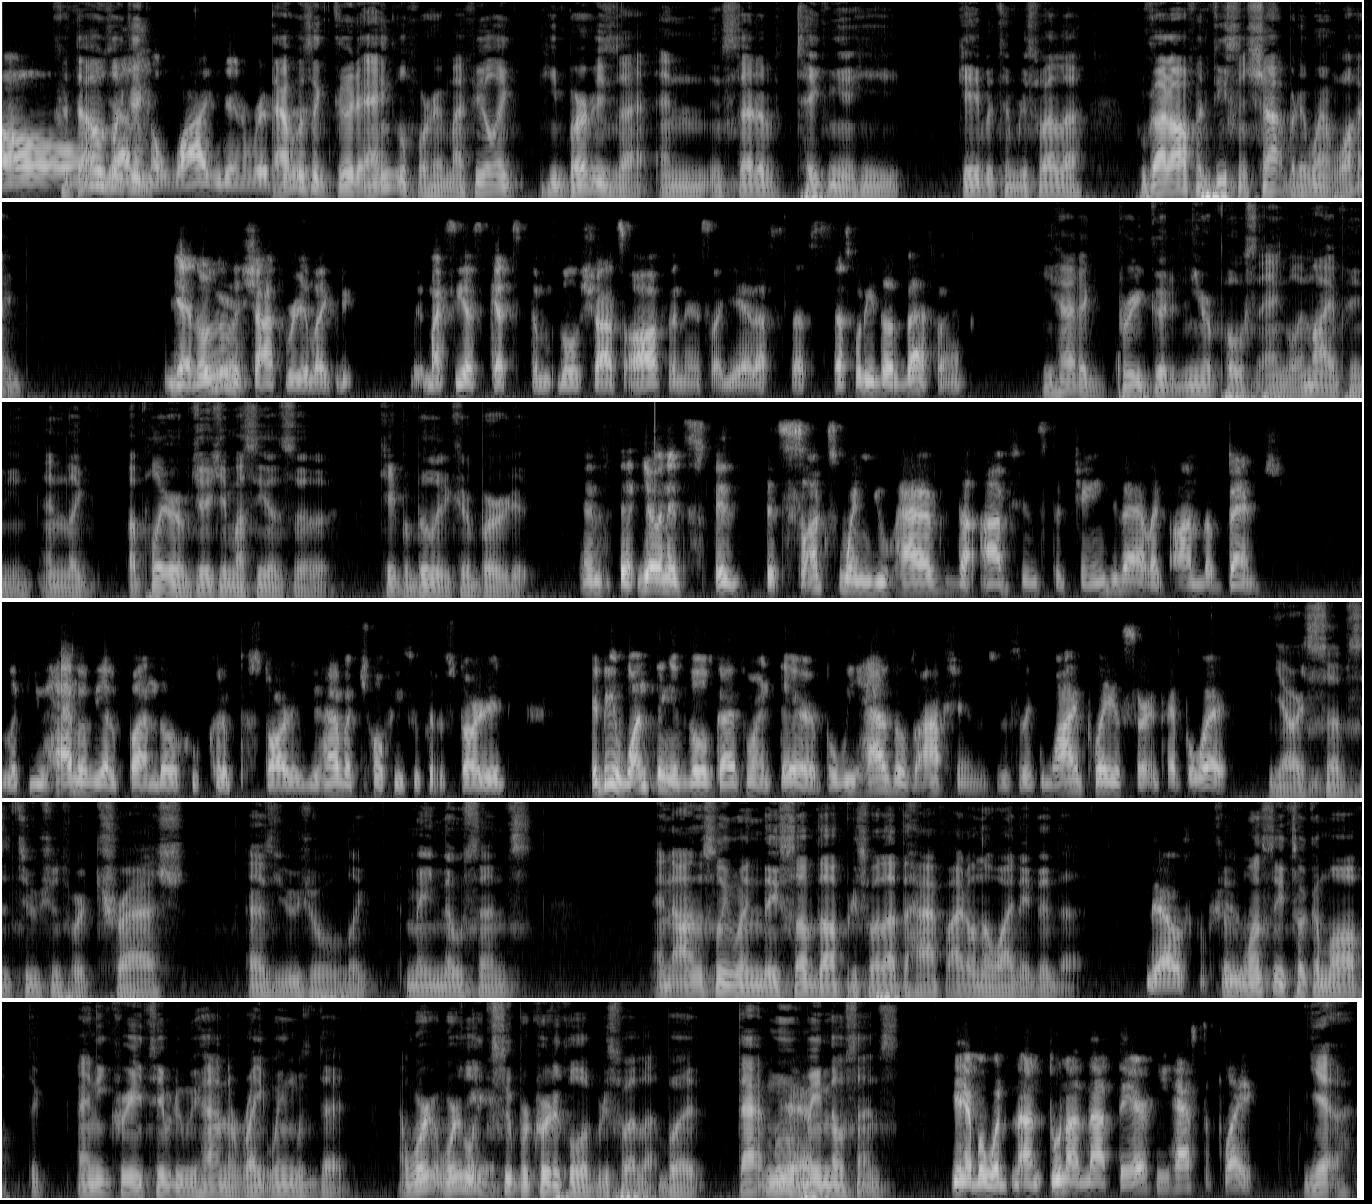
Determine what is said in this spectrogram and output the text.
Oh, that was yeah, like I a- don't know why he didn't rip. That it. was a good angle for him. I feel like he buries that, and instead of taking it, he gave it to Brizuela, who got off a decent shot, but it went wide. Yeah, those are the shots where you're like, Macias gets them those shots off, and it's like, yeah, that's that's that's what he does best, man. He had a pretty good near post angle, in my opinion, and like a player of JJ Macia's uh, capability could have buried it. And uh, yo, and it's it it sucks when you have the options to change that, like on the bench. Like you have a Villalpando who could have started, you have a Chofis who could have started. It'd be one thing if those guys weren't there, but we have those options. It's like why play a certain type of way? Yeah, our substitutions were trash, as usual. Like, made no sense. And honestly, when they subbed off Brizuela at the half, I don't know why they did that. Yeah, I was Because confused. once they took him off, the, any creativity we had on the right wing was dead. And we're, we're like super critical of Brizuela, but that move Yeah. made no sense. Yeah, but when Antuna not there, he has to play. Yeah.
